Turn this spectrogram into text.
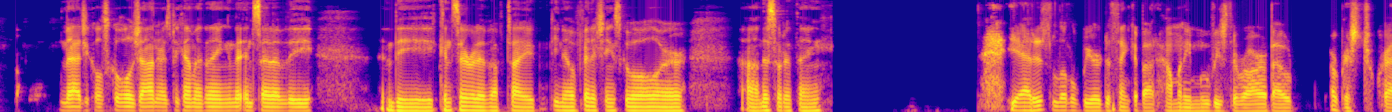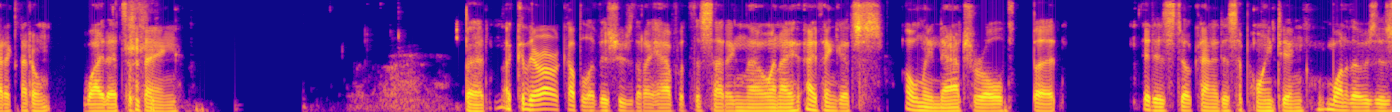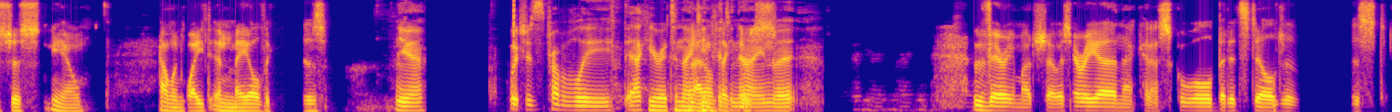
magical school genre has become a thing that instead of the the conservative uptight you know finishing school or uh, this sort of thing. Yeah, it is a little weird to think about how many movies there are about aristocratic. I don't why that's a thing. But there are a couple of issues that I have with the setting, though, and I, I think it's only natural, but it is still kind of disappointing. One of those is just, you know, how in white and male the kid is. Yeah. Which is probably accurate to I don't think 1959, but Very much so. It's area and that kind of school, but it's still just, just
